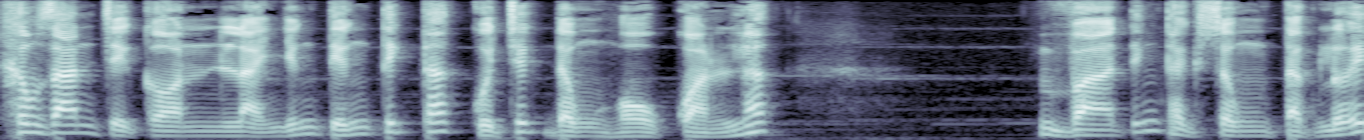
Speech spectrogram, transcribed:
Không gian chỉ còn lại những tiếng tích tắc của chiếc đồng hồ quả lắc và tiếng thạch sùng tặc lưỡi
